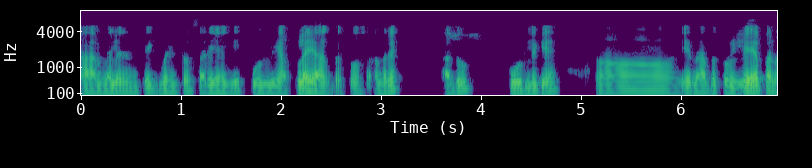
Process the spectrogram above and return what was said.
ಆ ಮೆಲನಿನ್ ಪಿಗ್ಮೆಂಟ್ ಸರಿಯಾಗಿ ಕೂದಲಿಗೆ ಅಪ್ಲೈ ಆಗಬೇಕು. ಅಂದ್ರೆ ಅದು ಕೂದಲಿಗೆ ಏನಾಗಬೇಕು, ಲೇಪನ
